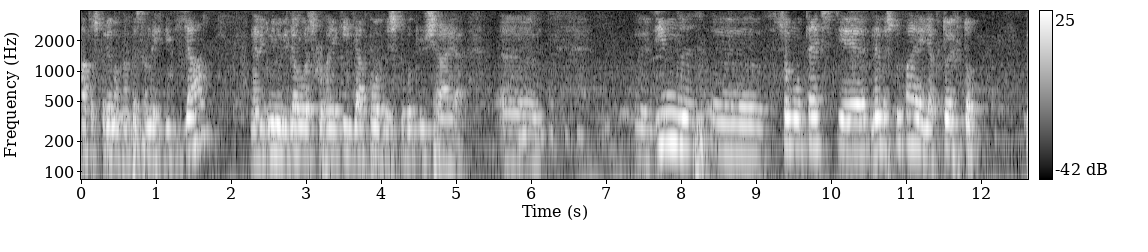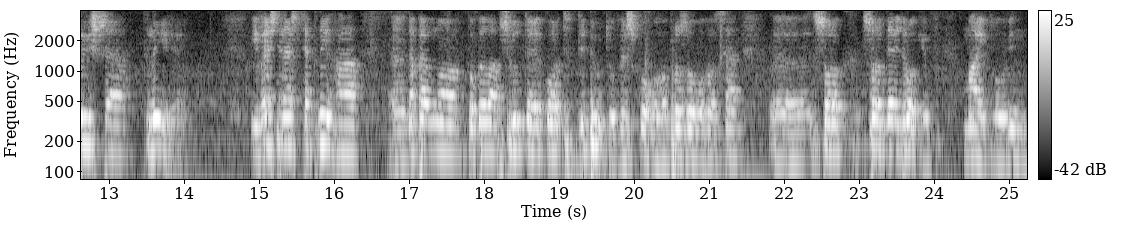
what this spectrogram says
багато сторінок написаних від я, на відміну від Яворського, який я повністю виключає. Е, Він е, в цьому тексті не виступає як той, хто пише книги. І врешті-решт ця книга, е, напевно, побила абсолютний рекорд дебюту книжкового, прозового. Це е, 40, 49 років Майклу. Він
